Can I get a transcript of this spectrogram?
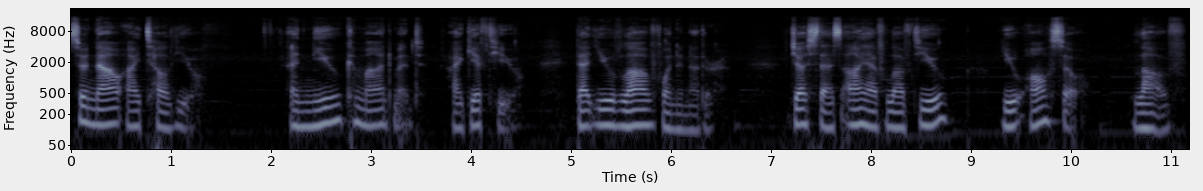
So now I tell you, a new commandment I give to you, that you love one another. Just as I have loved you, you also love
